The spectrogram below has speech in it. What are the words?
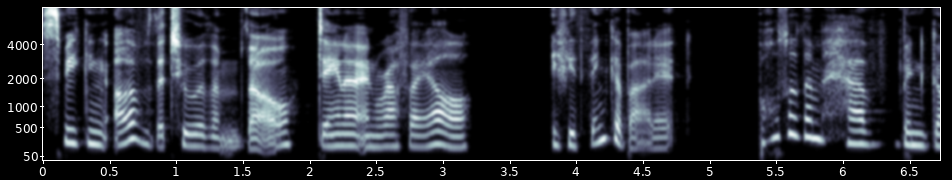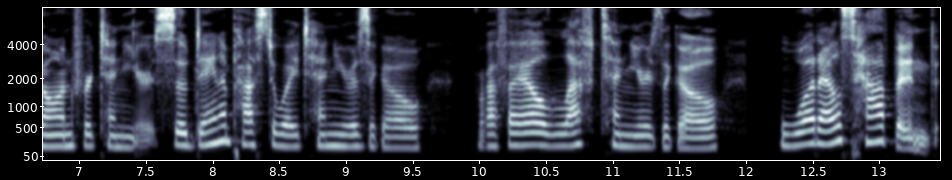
Speaking of the two of them, though, Dana and Raphael, if you think about it, both of them have been gone for 10 years. So Dana passed away 10 years ago. Raphael left 10 years ago. What else happened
